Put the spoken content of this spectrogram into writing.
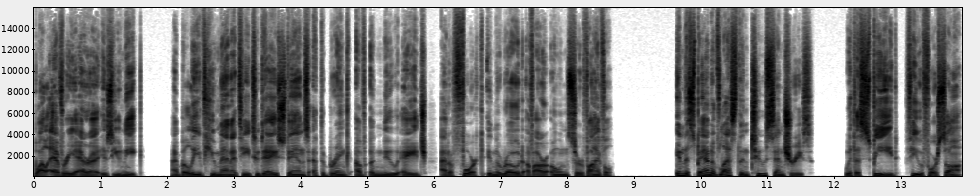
While every era is unique, I believe humanity today stands at the brink of a new age, at a fork in the road of our own survival. In the span of less than two centuries, with a speed few foresaw,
